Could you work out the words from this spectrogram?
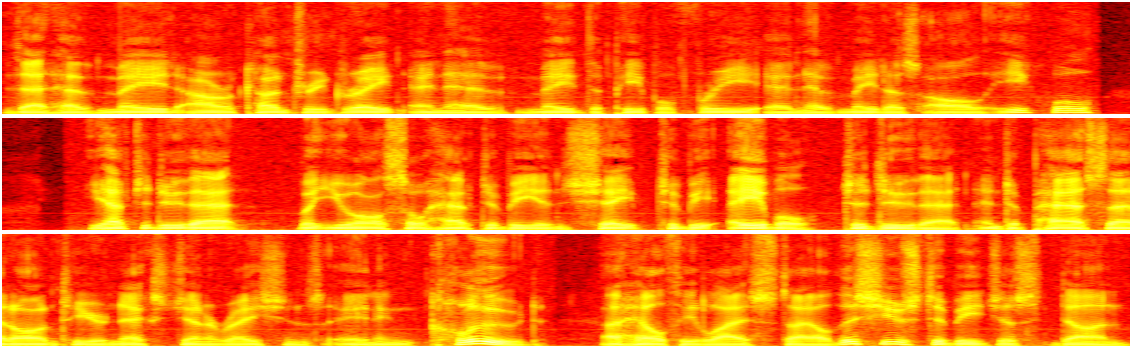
that have made our country great and have made the people free and have made us all equal. You have to do that, but you also have to be in shape to be able to do that and to pass that on to your next generations and include a healthy lifestyle. This used to be just done,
